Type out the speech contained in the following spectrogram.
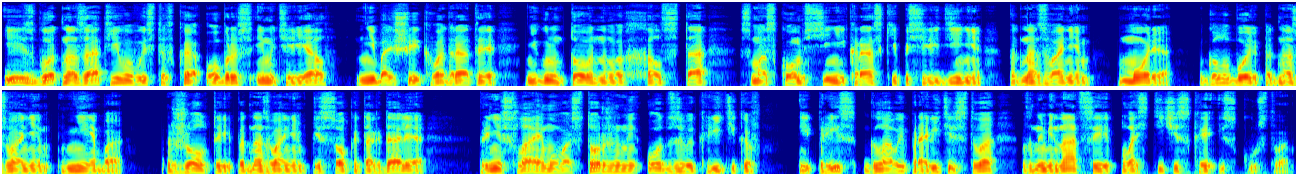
и с год назад его выставка «Образ и материал» небольшие квадраты негрунтованного холста с мазком синей краски посередине под названием «Море», голубой под названием «Небо», желтый под названием «Песок» и так далее, принесла ему восторженные отзывы критиков и приз главы правительства в номинации «Пластическое искусство».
